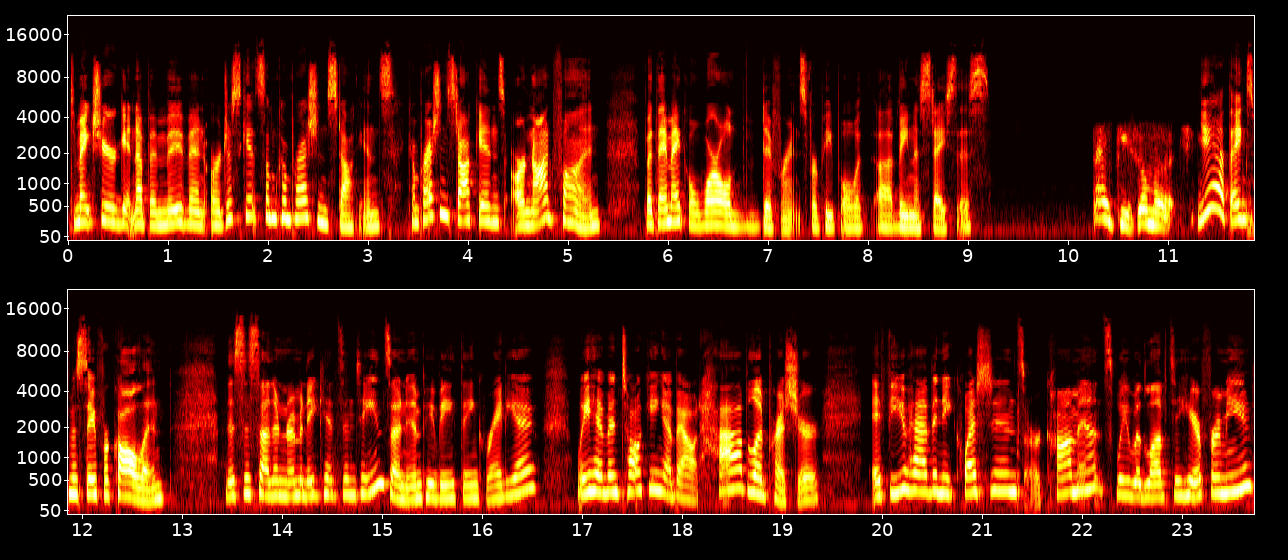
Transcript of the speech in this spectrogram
to make sure you're getting up and moving, or just get some compression stockings. Compression stockings are not fun, but they make a world of difference for people with uh, venous stasis. Thank you so much. Yeah, thanks, Miss Sue, for calling. This is Southern Remedy Kids and Teens on MPB Think Radio. We have been talking about high blood pressure. If you have any questions or comments, we would love to hear from you.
